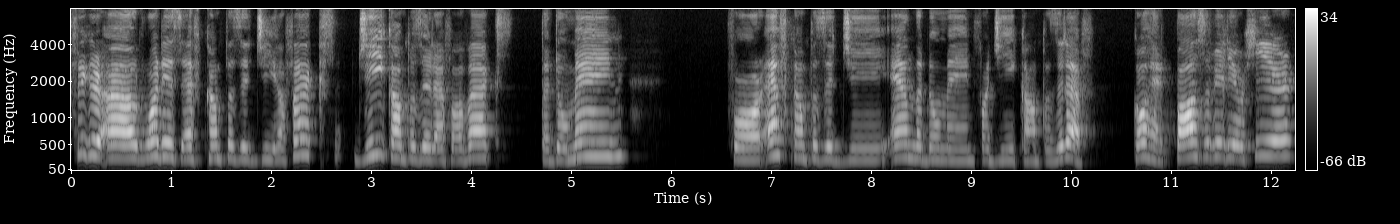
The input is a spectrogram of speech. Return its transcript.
figure out what is f composite g of x, g composite f of x, the domain for f composite g, and the domain for g composite f. Go ahead, pause the video here.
